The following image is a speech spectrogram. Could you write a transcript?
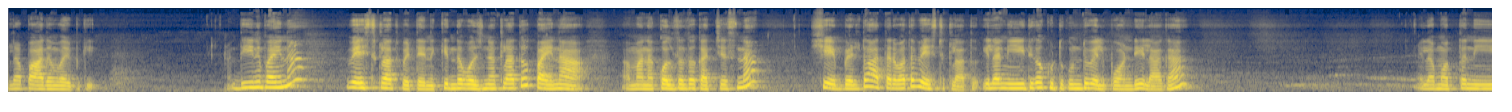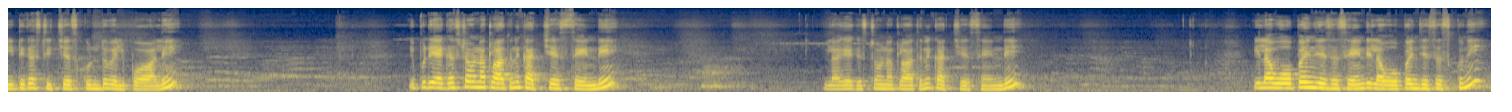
ఇలా పాదం వైపుకి. దీనిపైన వేస్ట్ క్లాత్ పెట్టేయండి. కింద ఒరిజినల్ క్లాత్ పైన మన కొలతలతో కట్ చేసిన షేప్ బెల్ట్ ఆ తర్వాత వేస్ట్ క్లాత్. ఇలా నీట్గా కుట్టుకుంటూ వెళ్ళిపోండి ఇలాగా. ఇలా మొత్తం నీట్గా స్టిచ్ చేసుకుంటూ వెళ్ళిపోవాలి. ఇప్పుడు ఎగస్ట్రా ఉన్న క్లాత్ని కట్ చేసేయండి. ఇలాగే ఎగస్ట్రా ఉన్న క్లాత్ని కట్ చేసేయండి. ఇలా ఓపెన్ చేసేసేయండి. ఇలా ఓపెన్ చేసేసుకుని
